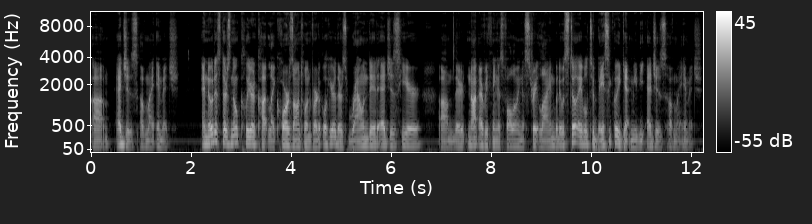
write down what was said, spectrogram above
um, edges of my image. And notice there's no clear cut like horizontal and vertical here. There's rounded edges here. Um, there, not everything is following a straight line, but it was still able to basically get me the edges of my image.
